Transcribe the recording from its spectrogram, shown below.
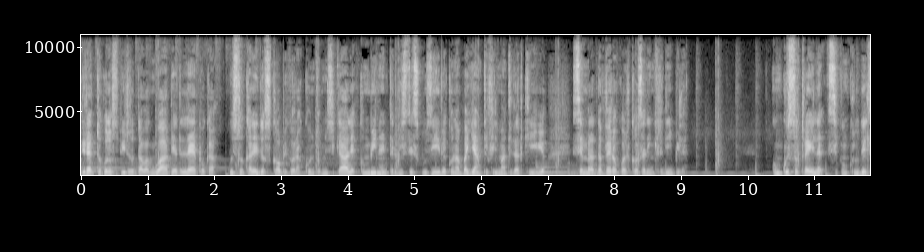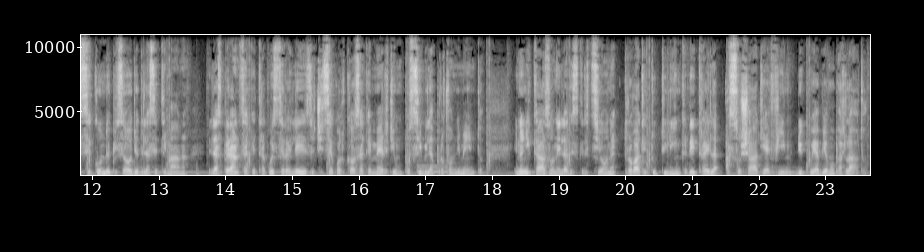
Diretto con lo spirito d'avanguardia dell'epoca, questo caleidoscopico racconto musicale combina interviste esclusive con abbaglianti filmati d'archivio. Sembra davvero qualcosa di incredibile. Con questo trailer si conclude il secondo episodio della settimana, nella speranza che tra queste release ci sia qualcosa che meriti un possibile approfondimento. In ogni caso, nella descrizione trovate tutti i link dei trailer associati ai film di cui abbiamo parlato.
